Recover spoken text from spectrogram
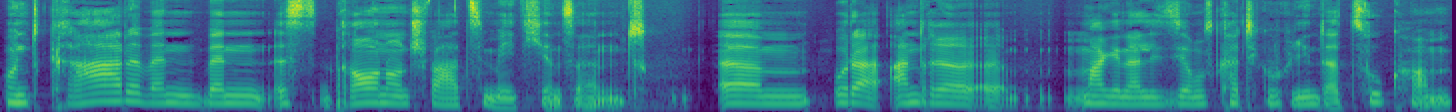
und gerade wenn, wenn es braune und schwarze Mädchen sind ähm, oder andere äh, Marginalisierungskategorien dazukommen,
